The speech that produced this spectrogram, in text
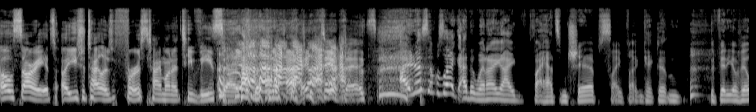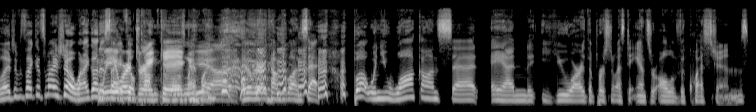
"Oh, sorry, it's Aisha Tyler's first time on a TV set. I do this." I just was like, I, when I, I I had some chips, I fucking kicked it in the video village. It was like it's my show. When I go to We set, I were feel. It's my drinking. Yeah. I feel very comfortable on set. But when you walk on set and you are the person who has to answer all of the questions,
